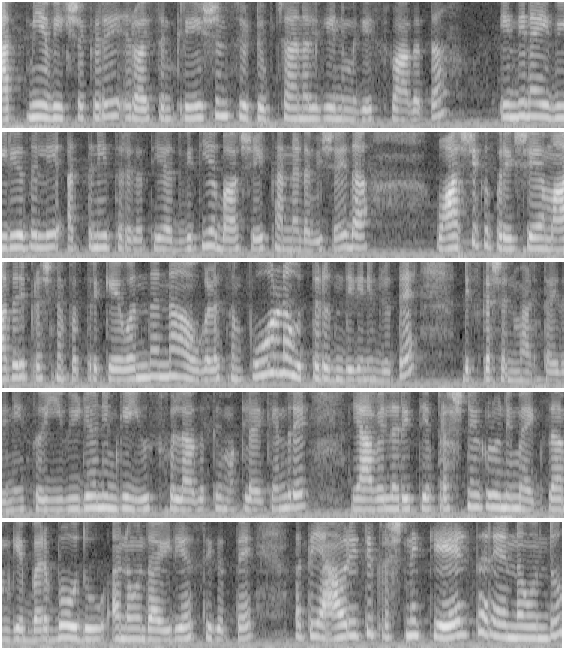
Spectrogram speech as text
ಆತ್ಮೀಯ ವೀಕ್ಷಕರೇ ರಾಯ್ಸನ್ ಕ್ರಿಯೇಷನ್ಸ್ ಯೂಟ್ಯೂಬ್ ಚಾನಲ್ಗೆ ನಿಮಗೆ ಸ್ವಾಗತ. ಇಂದಿನ ಈ ವಿಡಿಯೋದಲ್ಲಿ ಹತ್ತನೇ ತರಗತಿಯ ದ್ವಿತೀಯ ಭಾಷೆ ಕನ್ನಡ ವಿಷಯದ ವಾರ್ಷಿಕ ಪರೀಕ್ಷೆಯ ಮಾದರಿ ಪ್ರಶ್ನೆ ಪತ್ರಿಕೆ ಒಂದನ್ನು ಅವುಗಳ ಸಂಪೂರ್ಣ ಉತ್ತರದೊಂದಿಗೆ ನಿಮ್ಮ ಜೊತೆ ಡಿಸ್ಕಷನ್ ಮಾಡ್ತಾ ಇದ್ದೀನಿ. ಸೊ ಈ ವಿಡಿಯೋ ನಿಮಗೆ ಯೂಸ್ಫುಲ್ ಆಗುತ್ತೆ ಮಕ್ಕಳು ಯಾಕೆಂದರೆ ಯಾವೆಲ್ಲ ರೀತಿಯ ಪ್ರಶ್ನೆಗಳು ನಿಮ್ಮ ಎಕ್ಸಾಮ್ಗೆ ಬರ್ಬೋದು ಅನ್ನೋ ಒಂದು ಐಡಿಯಾ ಸಿಗುತ್ತೆ. ಮತ್ತು ಯಾವ ರೀತಿ ಪ್ರಶ್ನೆ ಕೇಳ್ತಾರೆ ಅನ್ನೋ ಒಂದು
